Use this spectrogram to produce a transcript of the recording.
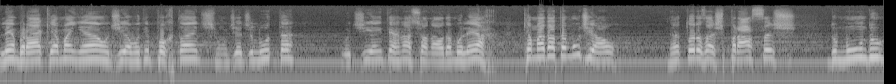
lembrar que amanhã é um dia muito importante, um dia de luta, o Dia Internacional da Mulher, que é uma data mundial. Né? Todas as praças do mundo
